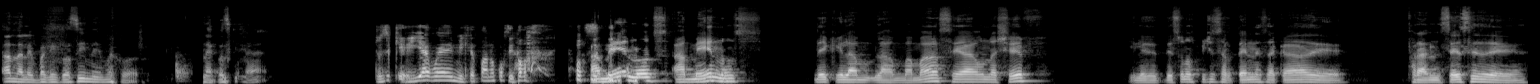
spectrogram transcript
ándale, para que cocine mejor. La cocina. Yo sí quería, güey, mi jefa no cocinaba. A menos, a menos de que la, la mamá sea una chef y le des unos pinches sartenes acá de franceses de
